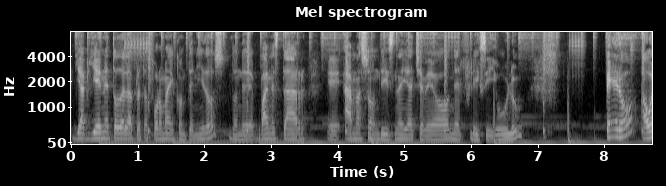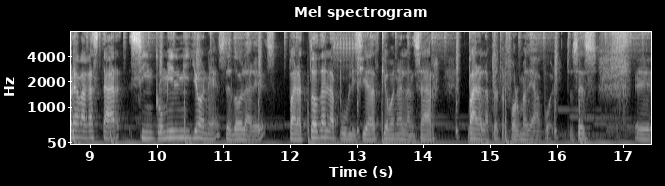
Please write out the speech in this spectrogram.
ya viene toda la plataforma de contenidos, donde van a estar eh, Amazon, Disney, HBO, Netflix y Hulu. Pero ahora va a gastar 5 mil millones de dólares para toda la publicidad que van a lanzar para la plataforma de Apple. Entonces, eh,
